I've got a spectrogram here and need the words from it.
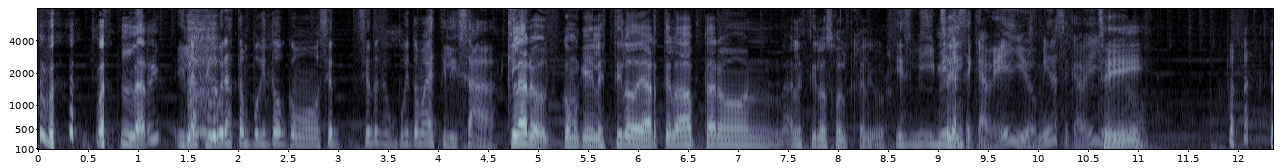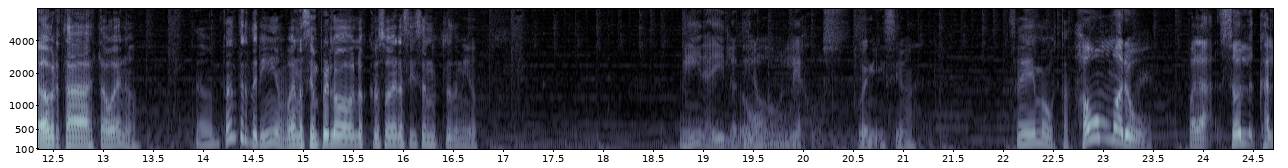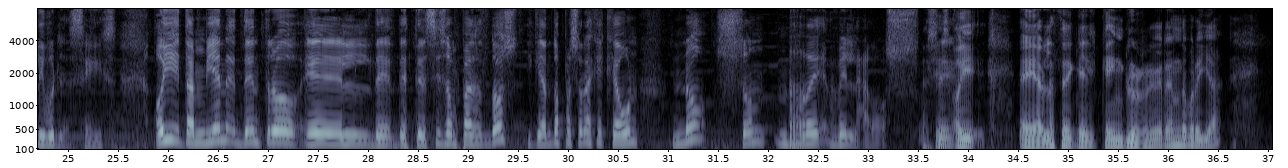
Larry. Y la figura está un poquito como. sien- Siento que un poquito más estilizada. Claro, como que el estilo de arte lo adaptaron al estilo Soul Calibur. Y, es- y mira Sí. ese cabello, mira ese cabello. Sí. amigo. No, pero está, está bueno. Está, está entretenido. Bueno, siempre lo- los crossovers así son entretenidos. Mira, ahí lo tiró Oh. lejos. Buenísima. Sí, me gusta. Haumaru para Soul Calibur 6. Oye, también dentro el de, de este Season Pass 2 y quedan dos personajes que aún no son revelados. Así Sí. es. Oye, eh, hablaste de que el Kane Blue River anda por allá.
